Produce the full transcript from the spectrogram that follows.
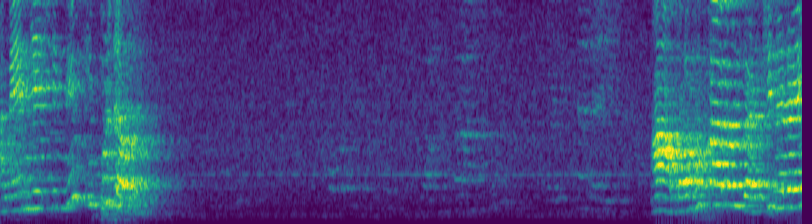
ఆమె ఏం చేసింది? ఇప్పుడు చదువు ఆ, బహుకాలం గడిచినదై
